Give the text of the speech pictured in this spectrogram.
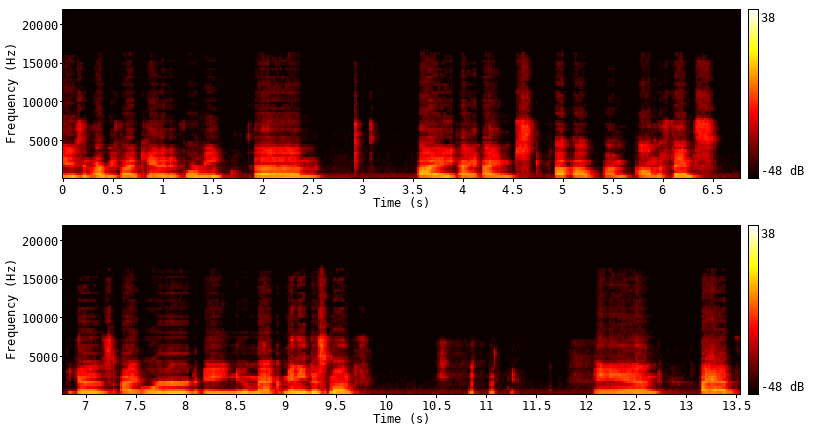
is an RB five candidate for me. Um, I, I I'm I, I'm- I'm on the fence because I ordered a new Mac Mini this month, and I had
